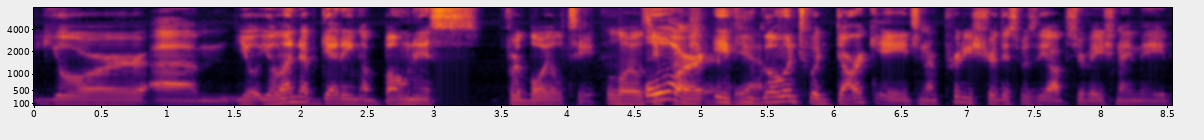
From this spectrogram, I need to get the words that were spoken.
your um you'll you'll end up getting a bonus for loyalty Loyalty or pressure, if you go into a dark age and i'm pretty sure this was the observation i made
